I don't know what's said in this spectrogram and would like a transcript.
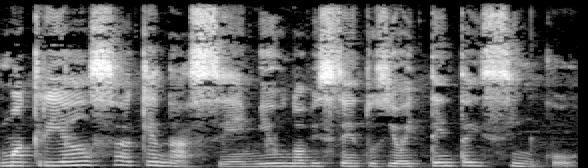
Uma criança que nasce em 1985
